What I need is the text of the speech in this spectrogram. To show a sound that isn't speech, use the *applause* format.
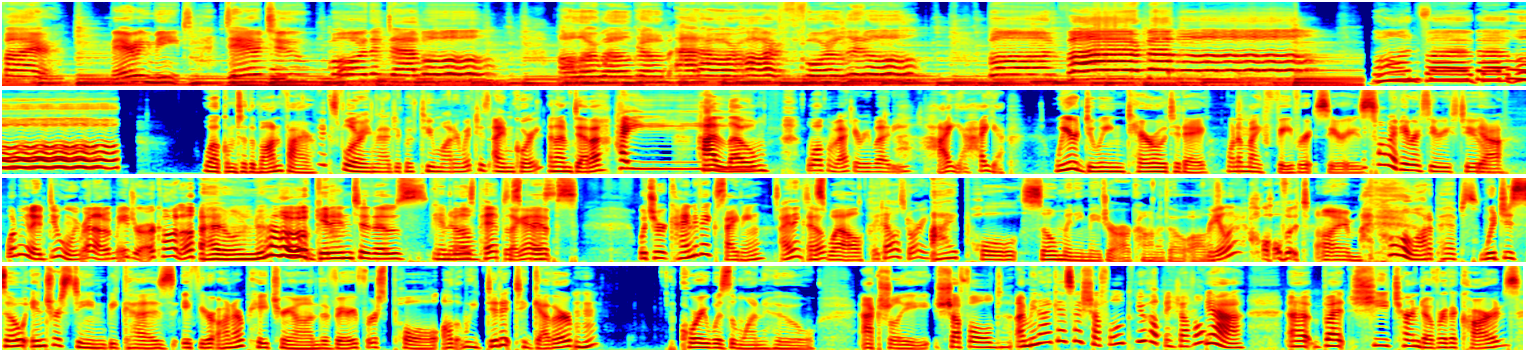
fire, merry meet, dare to more than dabble. All are welcome at our hearth for a little bonfire babble. Bonfire babble. Welcome to the bonfire. Exploring magic with two modern witches. I'm Corey. And I'm Detta. Hi. Hello. Welcome back, everybody. Hiya, hiya. We are doing tarot today, one of my favorite series. It's one of my favorite series too. Yeah. What are we gonna do when we run out of major arcana? *laughs* I don't know. *laughs* Get into those, you into know, those pips, I guess. pips, which are kind of exciting I think so. as well. They tell a story. I pull so many major arcana though, all Really? the *laughs* all the time. I pull a lot of pips. Which is so interesting because if you're on our Patreon, the very first poll, although we did it together, Mm-hmm. Corey was the one who actually shuffled. I mean, I guess I shuffled. You help me shuffle. Yeah. Uh, but she turned over the cards.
